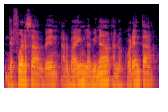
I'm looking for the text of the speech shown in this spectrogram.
de fuerza. Ben Arbaim, la Binah, a los 40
